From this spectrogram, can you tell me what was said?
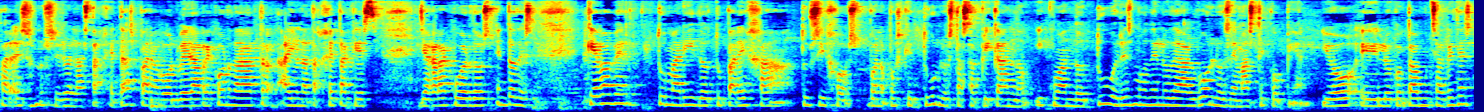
para eso nos sirven las tarjetas, para volver a recordar. Hay una tarjeta que es llegar a acuerdos. Entonces, ¿qué va a ver tu marido, tu pareja, tus hijos? Bueno, pues que tú lo estás aplicando y cuando tú eres modelo de algo, los demás te copian. Yo eh, lo he contado muchas veces,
